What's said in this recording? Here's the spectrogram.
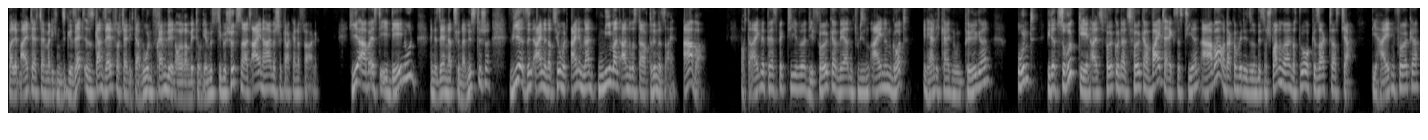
Weil im alttestamentlichen Gesetz ist es ganz selbstverständlich, da wohnen Fremde in eurer Mitte und ihr müsst sie beschützen als Einheimische, gar keine Frage. Hier aber ist die Idee nun eine sehr nationalistische. Wir sind eine Nation mit einem Land, niemand anderes darf drinne sein. Aber aus der eigenen Perspektive, die Völker werden zu diesem einen Gott in Herrlichkeit nun pilgern und wieder zurückgehen als Völker und als Völker weiter existieren. Aber, und da kommen wieder so ein bisschen Spannung rein, was du auch gesagt hast, tja, die Heidenvölker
